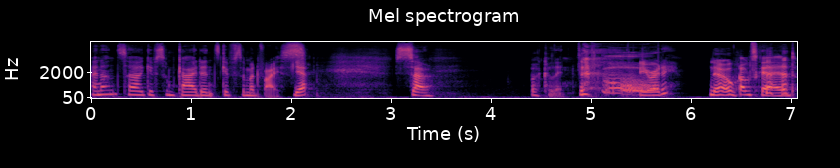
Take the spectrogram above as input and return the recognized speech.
an answer, give some guidance, give some advice. Yeah. So, buckle in. are you ready? No, I'm scared.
